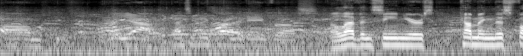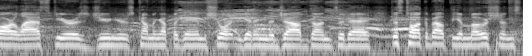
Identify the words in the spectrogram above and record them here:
Um, but yeah, that's a big part of the game for us. 11 seniors coming this far last year as juniors coming up a game short and getting the job done today. Just talk about the emotions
